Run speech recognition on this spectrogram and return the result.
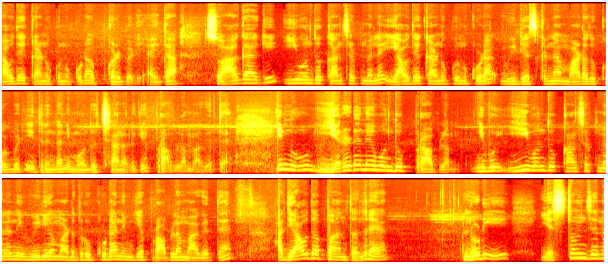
ಯಾವುದೇ ಕಾರಣಕ್ಕೂ ಕೂಡ ಒಪ್ಕೊಳ್ಬೇಡಿ. ಆಯಿತಾ? ಸೊ ಹಾಗಾಗಿ ಈ ಒಂದು ಕಾನ್ಸೆಪ್ಟ್ ಮೇಲೆ ಯಾವುದೇ ಕಾರಣಕ್ಕೂ ಕೂಡ ವೀಡಿಯೋಸ್ಗಳನ್ನ ಮಾಡೋದಕ್ಕೆ ಹೋಗ್ಬೇಡಿ. ಇದರಿಂದ ನಿಮ್ಮ ಒಂದು ಚಾನಲ್ಗೆ ಪ್ರಾಬ್ಲಮ್ ಆಗುತ್ತೆ. ಇನ್ನು ಎರಡನೇ ಒಂದು ಪ್ರಾಬ್ಲಮ್ ನೀವು ಈ ಒಂದು ಕಾನ್ಸೆಪ್ಟ್ ಮೇಲೆ ನೀವು ವೀಡಿಯೋ ಮಾಡಿದ್ರೂ ಕೂಡ ನಿಮಗೆ ಪ್ರಾಬ್ಲಮ್ ಆಗುತ್ತೆ. ಅದು ಯಾವುದಪ್ಪ ಅಂತಂದರೆ, ನೋಡಿ, ಎಷ್ಟೊಂದು ಜನ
